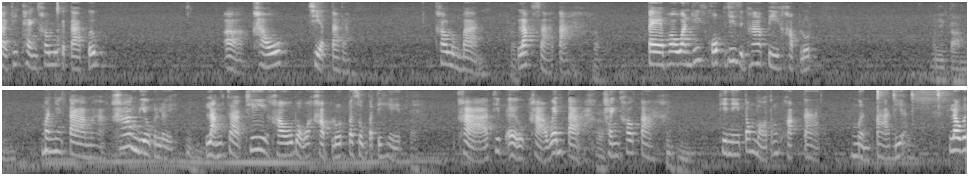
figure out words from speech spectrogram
จากที่แทงเข้าลูกกระตาปุ๊บเอ่อเขาเฉียดตาดำเข้าโรงพยาบาลครับรักษาตาครับแต่พอวันที่ครบ 25 ปีขับรถ มันยังตามอยู่ มันยังตามอะค่ะข้างเดียวกันเลยอืมหลังจากที่เขาบอกว่าขับรถประสบอุบัติเหตุครับขาที่เอวขาแว่นตาครับแทงเข้าตาอืมทีนี้ต้องหมอต้องควักตาเหมือนปลาเดียนเราก็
